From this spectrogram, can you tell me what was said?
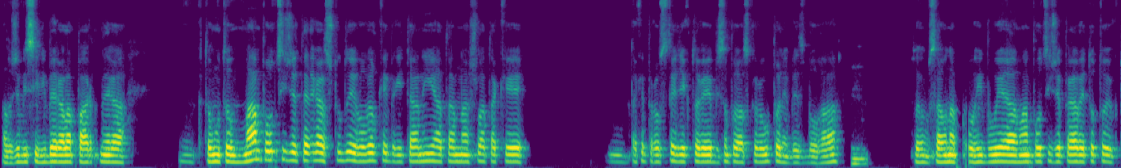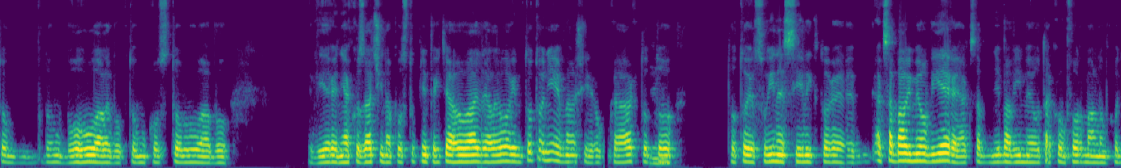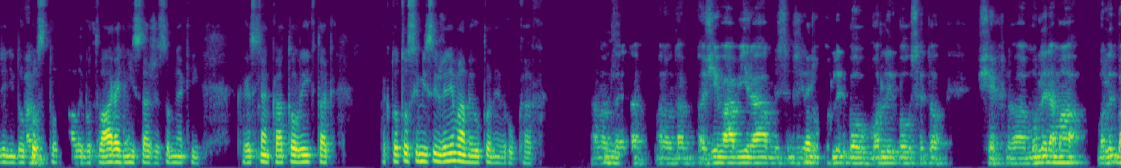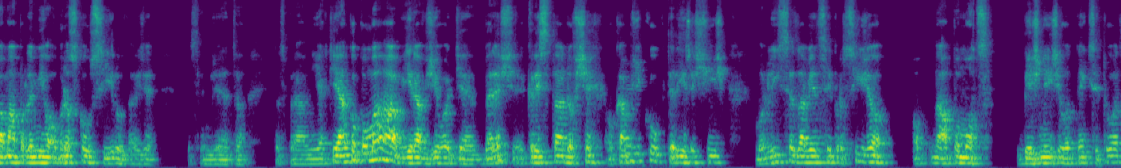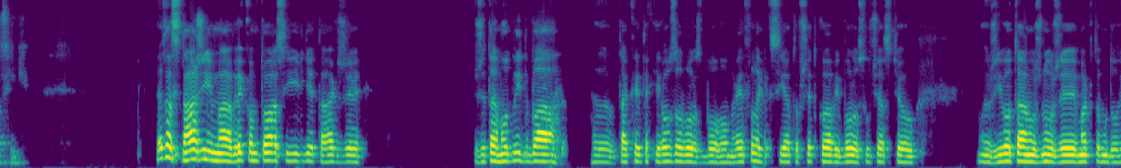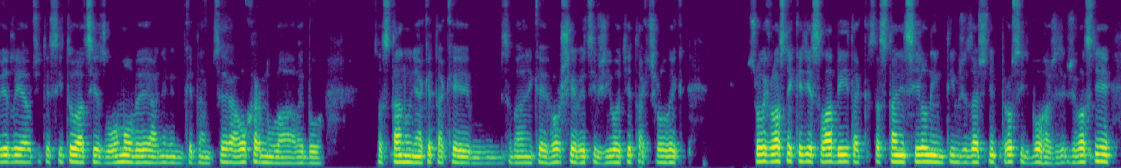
ale že by si vyberala partnera k tomuto. Mám pocit, že teraz študuje vo Veľkej Británii a tam našla také, také prostredie, ktoré by som povedal skoro úplne bez Boha, hmm. Ktorom sa ona pohybuje a mám pocit, že práve toto je k tomu, k tomu Bohu alebo k tomu kostolu alebo viere nejako začína postupne priťahovať, ale hovorím, toto nie je v našich rukách, toto, hmm toto sú iné síly, ktoré, ak sa bavíme o viere, ak sa nebavíme o takom formálnom chodení do kostola alebo tvárení sa, že som nejaký kresťan katolík, tak, tak toto si myslím, že nemáme úplne v rukách. Ano, to je ta, ano, ta, ta živá víra, myslím si, že to modlitbou, modlitbou se to všechno. A modlitba má, modlitba má podle mého obrovskou sílu, takže myslím, že je to, to správně. Jak ti, Janko, pomáhá víra v životě? Bereš Krista do všech okamžiků, který řešíš? Modlíš se za věci, prosíš ho na pomoc v běžných životných situacích? Ja sa snažím a vekom to asi ide tak, že, že tá modlitba, e, taký, taký rozhovor s Bohom, reflexia, to všetko, aby bolo súčasťou života, možno, že ma k tomu doviedli aj určité situácie zlomové, a neviem, keď nám dcera ochrnula, alebo sa stanú nejaké také, nejaké horšie veci v živote, tak človek, človek vlastne, keď je slabý, tak sa stane silným tým, že začne prosiť Boha, že, že vlastne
